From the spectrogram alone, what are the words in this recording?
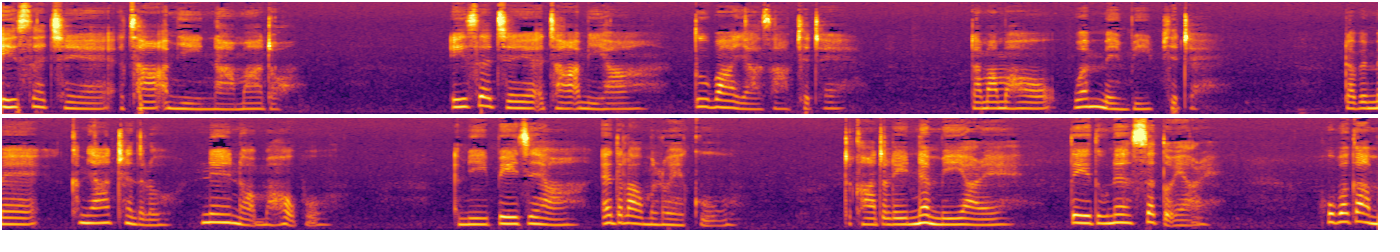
အေးဆက်ခြင်းရဲ့အခြားအမည်နာမတော်အေးဆက်ခြင်းရဲ့အခြားအမည်ဟာသူဘရာစာဖြစ်တယ်ဒါမှမဟုတ်ဝတ်မင်ပြီးဖြစ်တယ်ဒါပေမဲ့ခမားထင်တယ်လို့နှင်းတော့မဟုတ်ဘူးအမည်ပေးခြင်းဟာအဲ့ဒါလောက်မလွယ်ကူတခါတလေနဲ့မေးရတယ်တေသူနဲ့ဆက်သွယ်ရတယ်ဟိုဘက်ကမ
